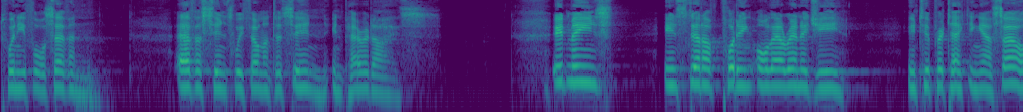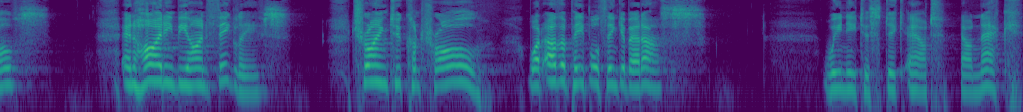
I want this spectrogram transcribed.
24 7 ever since we fell into sin in paradise. It means instead of putting all our energy into protecting ourselves and hiding behind fig leaves, trying to control what other people think about us, we need to stick out our neck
